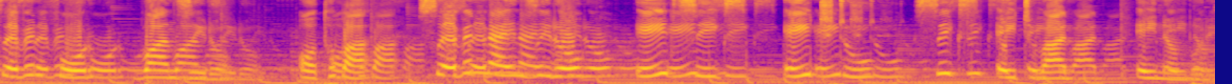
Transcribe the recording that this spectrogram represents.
seven four one zero অথবা seven nine zero eight six eight two six eight one এই নম্বরে।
